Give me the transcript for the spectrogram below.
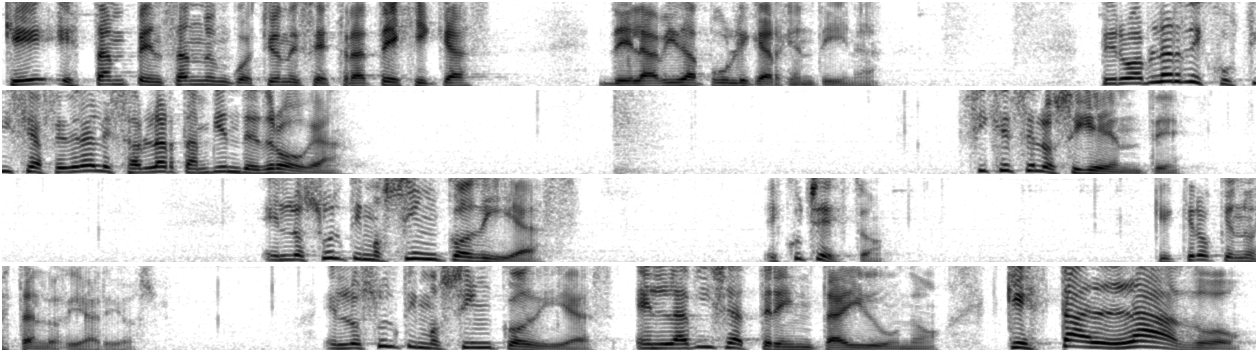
que están pensando en cuestiones estratégicas de la vida pública argentina. Pero hablar de justicia federal es hablar también de droga. Fíjese lo siguiente. En los últimos cinco días, Escuche esto, que creo que no está en los diarios. En los últimos cinco días, en la Villa 31, que está al lado,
